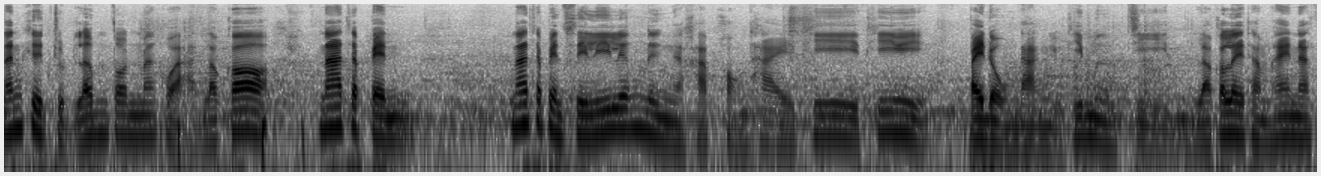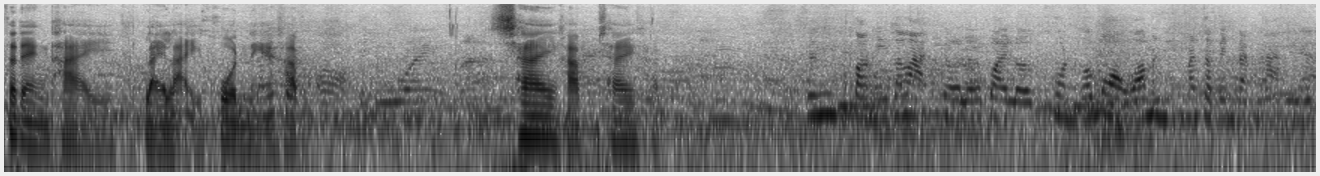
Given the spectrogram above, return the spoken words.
นั่นคือจุดเริ่มต้นมากกว่า แล้วก็น่าจะเป็นน่าจะเป็นซีรีส์เรื่องหนึ่งอะครับของไทยที่ที่ไปโด่งดังอยู่ที่เมืองจีน แล้วก็เลยทำให้นักแสดงไทยหลาย ๆ คนอย่างเงี้ยครับออกไปด้วยใช่ครับใช่ครับ ซึ่งตอนนี้ตลาดเกิร์ลเลิฟบอยเลิฟคนก็มองว่ามันมันจะเป็นแบบนั้นเนี่ย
